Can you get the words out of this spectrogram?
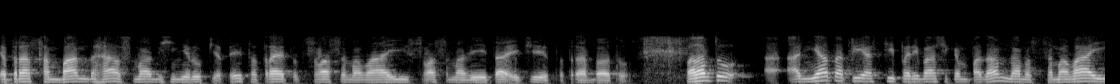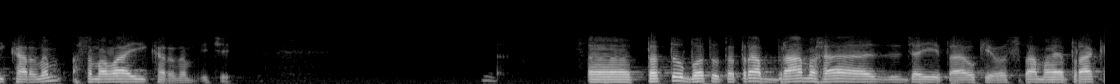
यत्र सम्बन्धः अस्माभिः निरूप्यते तत्र एतत् स्वसमवायि स्वसमवेत इति तत्र भवतु परन्तु अन्यत् अपि अस्ति परिभाषिकं पदं नाम समवायीकरणम् असमवायीकरणम् इति तत्तु भवतु तत्र भ्रामः जयेत ओके वस्तुतः मया प्राक्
